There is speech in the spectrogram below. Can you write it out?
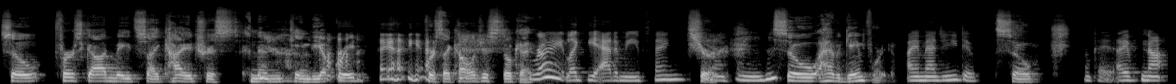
So first, God made psychiatrists, and then came the upgrade Yeah, yeah. for psychologists. Okay. Right, like the Adam Eve thing. Sure. Mhm. So I have a game for you. I imagine you do. So Okay, I have not.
